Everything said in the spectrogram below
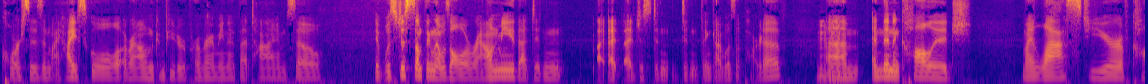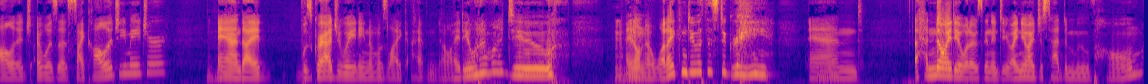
courses in my high school around computer programming at that time. So it was just something that was all around me that didn't. I, I, I just didn't didn't think I was a part of. Mm-hmm. Um, and then in college, my last year of college, I was a psychology major, mm-hmm. and I was graduating and was like, I have no idea what I want to do. Mm-hmm. I don't know what I can do with this degree, and I had no idea what I was going to do. I knew I just had to move home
